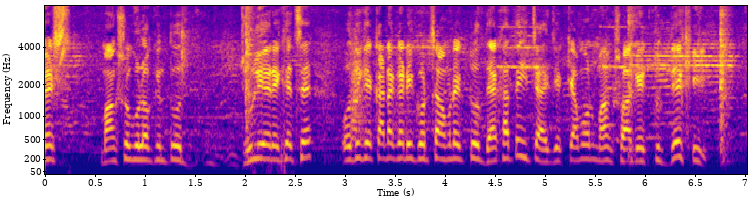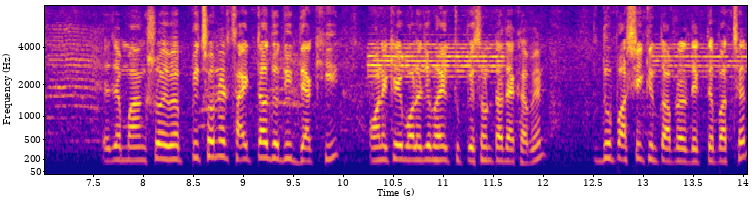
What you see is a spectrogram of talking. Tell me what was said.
বেশ মাংসগুলো কিন্তু ঝুলিয়ে রেখেছে। ওদিকে কাটাকাটি করছে, আমরা একটু দেখাতেই চাই যে কেমন মাংস, আগে একটু দেখি। এই যে মাংস, এবার পিছনের সাইডটাও যদি দেখি, অনেকেই বলে যে ভাই একটু পেছনটা দেখাবেন। দুপাশেই কিন্তু আপনারা দেখতে পাচ্ছেন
